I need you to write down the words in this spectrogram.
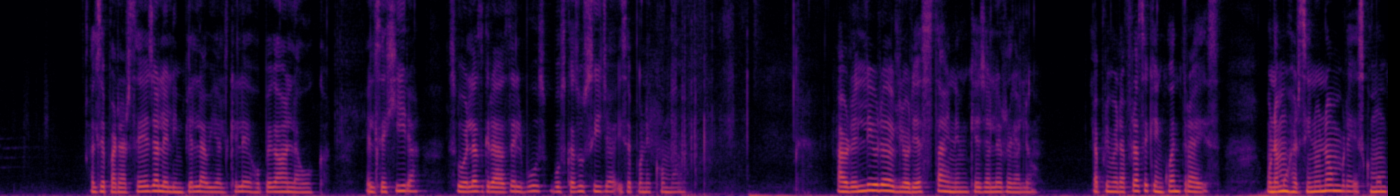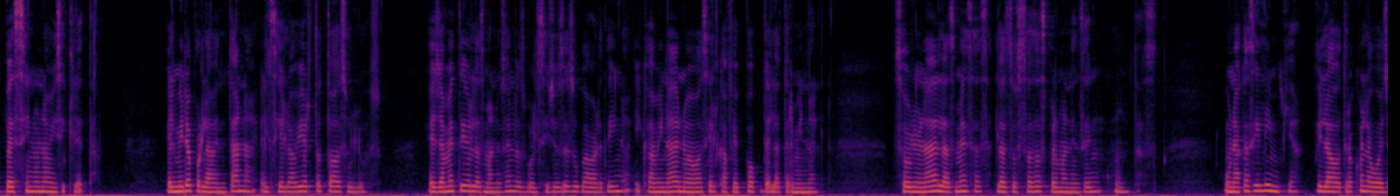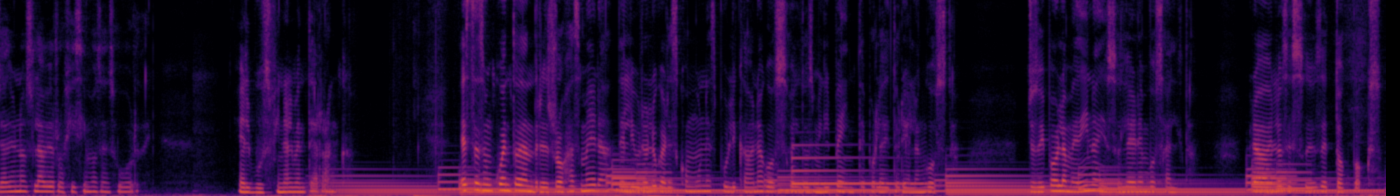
Al separarse ella le limpia el labial que le dejó pegado en la boca. Él se gira, Sube las gradas del bus, busca su silla y se pone cómodo. Abre el libro de Gloria Steinem que ella le regaló. La primera frase que encuentra es, una mujer sin un hombre es como un pez sin una bicicleta. Él mira por la ventana, el cielo abierto toda su luz. Ella ha metido las manos en los bolsillos de su gabardina y camina de nuevo hacia el café pop de la terminal. Sobre una de las mesas, las dos tazas permanecen juntas una casi limpia y la otra con la huella de unos labios rojísimos en su borde. El bus finalmente arranca. Este es un cuento de Andrés Rojas Mera del libro Lugares Comunes publicado en agosto del 2020 por la editorial Angosta. Yo soy Paula Medina y esto es Leer en Voz Alta, grabado en los estudios de Talkbox.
